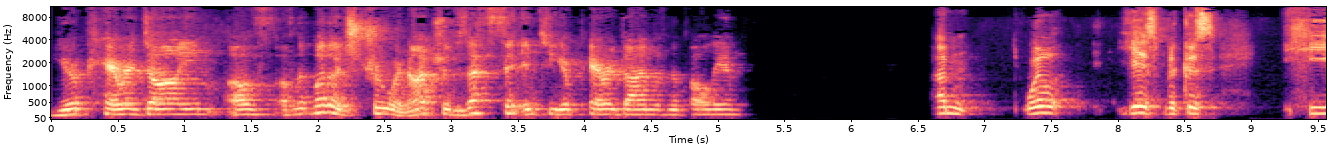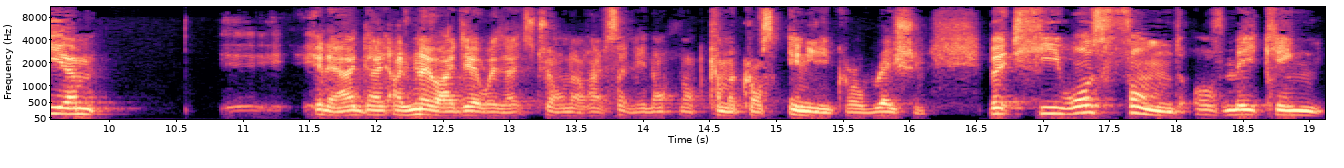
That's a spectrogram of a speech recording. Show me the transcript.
your paradigm of, of whether it's true or not true? Does that fit into your paradigm of Napoleon? Um, well, yes, because he, um, you know, I, I, have no idea whether it's true or not. I've certainly not, not come across any corroboration. But he was fond of making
